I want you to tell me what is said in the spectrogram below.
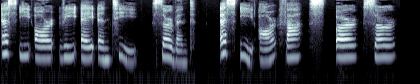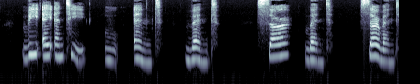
S E R V A N T, servant, S E R 发 s er sir, V A N T, v ent, vent, servant, servant.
